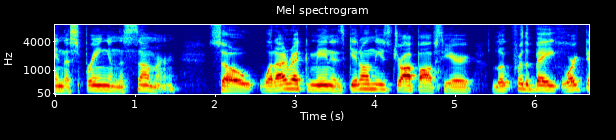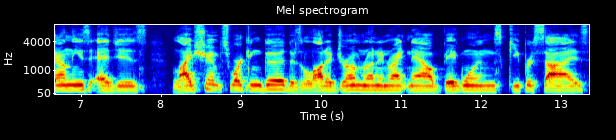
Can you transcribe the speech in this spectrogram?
in the spring and the summer. So what I recommend is get on these drop-offs here, look for the bait, work down these edges. Live shrimp's working good. There's a lot of drum running right now, big ones, keeper size,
